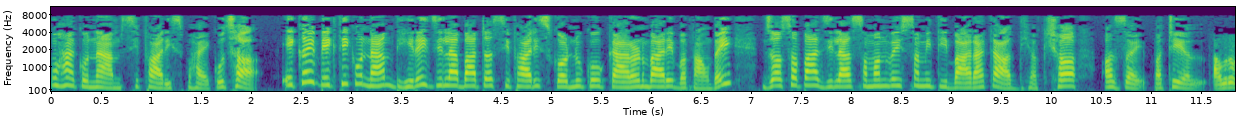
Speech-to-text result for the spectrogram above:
उहाँको नाम सिफारिश भएको छ। एकै व्यक्तिको नाम धेरै जिल्लाबाट सिफारिश गर्नुको कारणबारे बताउँदै जसपा जिल्ला समन्वय समिति बाराका अध्यक्ष अजय पटेल। हाम्रो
